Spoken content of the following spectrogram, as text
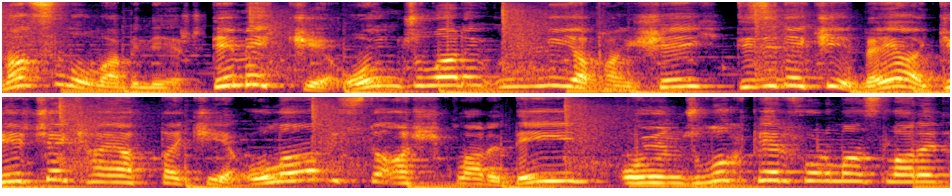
nasıl olabilir? Demek ki oyuncuları ünlü yapan şey dizideki veya gerçek hayattaki olağanüstü aşkları değil, oyunculuk performansları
